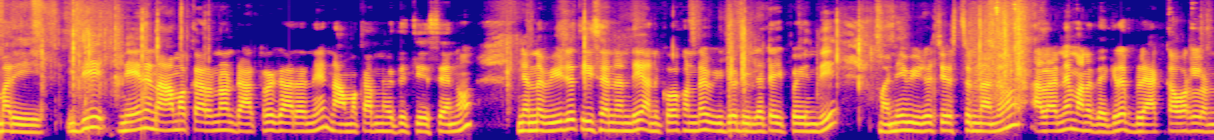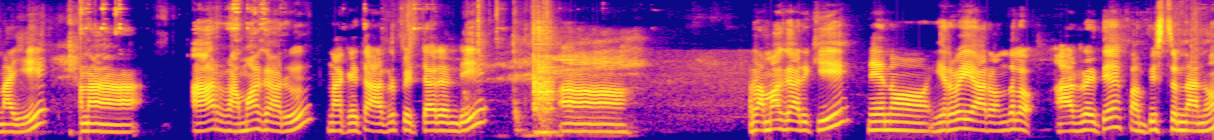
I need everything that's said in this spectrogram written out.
మరి ఇది నేను నామకరణం డాక్టర్ గారని నామకరణం అయితే చేశాను. నిన్న వీడియో తీశానండి అనుకోకుండా వీడియో డిలీట్ అయిపోయింది. మనీ వీడియో చేస్తున్నాను. అలానే మన దగ్గర బ్లాక్ కవర్లు ఉన్నాయి. మన ఆర్ రమ గారు నాకైతే ఆర్డర్ పెట్టారండి. రమా రమ గారికి నేను ఇరవై ఆరు వందలు ఆర్డర్ అయితే పంపిస్తున్నాను.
